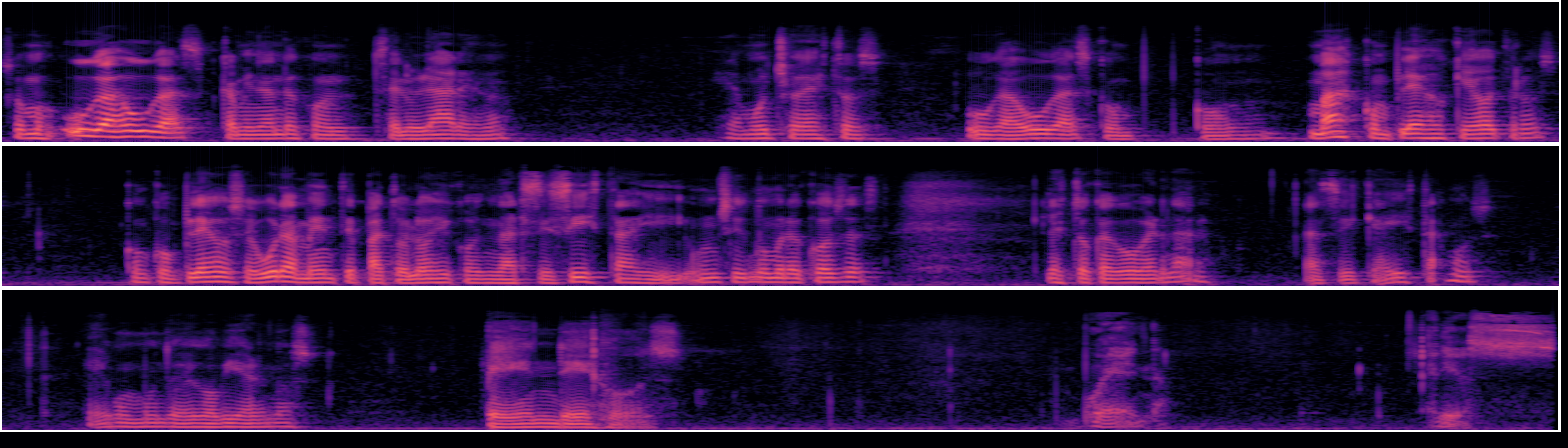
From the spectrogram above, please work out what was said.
Somos ugas ugas caminando con celulares, ¿no? Y hay muchos de estos uga ugas con, con más complejos que otros, con complejos seguramente patológicos, narcisistas y un sinnúmero de cosas, les toca gobernar. Así que ahí estamos, en un mundo de gobiernos pendejos. Bueno, adiós.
